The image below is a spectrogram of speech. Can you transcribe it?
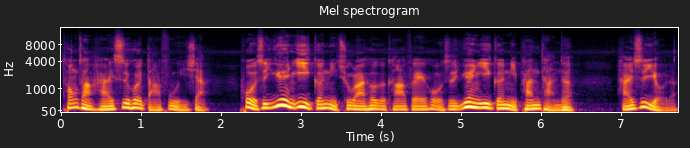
通常还是会答复一下，或者是愿意跟你出来喝个咖啡，或者是愿意跟你攀谈的，还是有的。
